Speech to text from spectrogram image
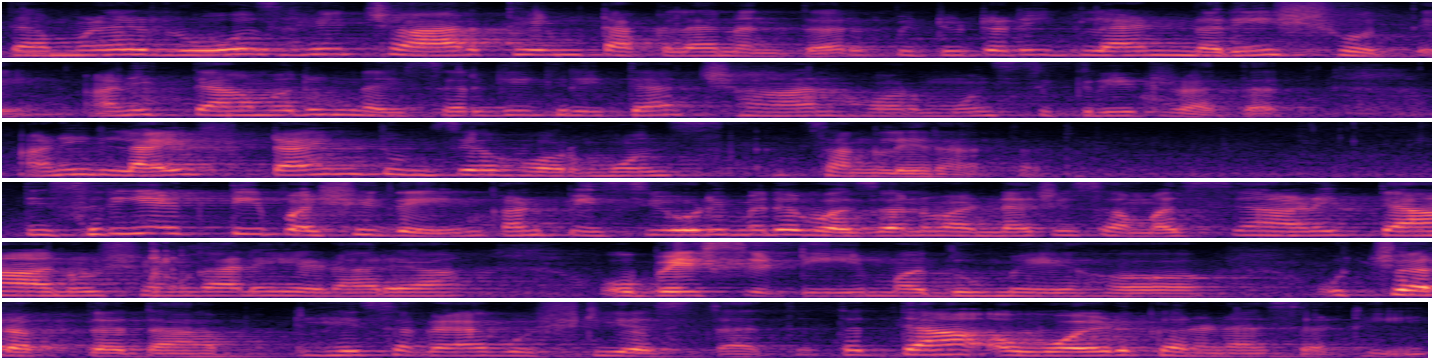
त्यामुळे रोज हे चार थेंब टाकल्यानंतर पिट्युटरी ग्लँड नरिश होते आणि त्यामधून नैसर्गिकरित्या छान हॉर्मोन्स सिक्रीट राहतात आणि लाईफ टाईम तुमचे हॉर्मोन्स चांगले राहतात. तिसरी एक टीप अशी देईन कारण पी सी ओडीमध्ये वजन वाढण्याची समस्या आणि त्या अनुषंगाने येणाऱ्या ओबेसिटी मधुमेह उच्च रक्तदाब हे सगळ्या गोष्टी असतात. तर त्या अवॉइड करण्यासाठी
